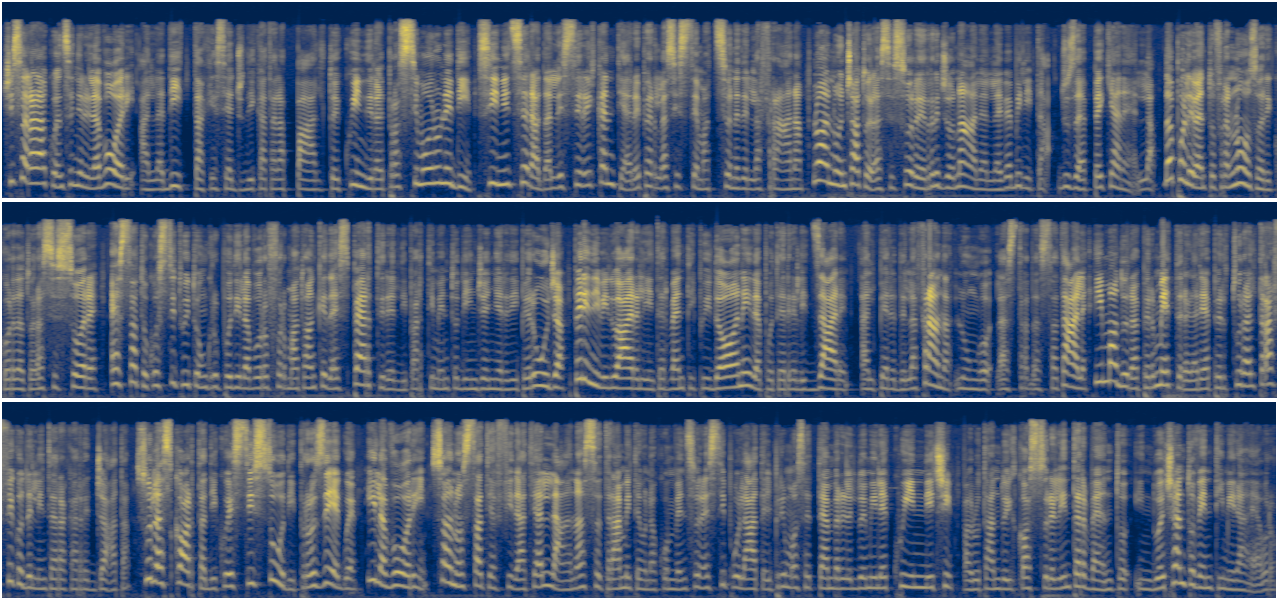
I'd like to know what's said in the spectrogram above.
ci sarà la consegna dei lavori alla ditta che si è aggiudicata l'appalto e quindi dal prossimo lunedì si inizierà ad allestire il cantiere per la sistemazione della frana. Lo ha annunciato l'assessore regionale alla viabilità Giuseppe Chianella. Dopo l'evento franoso, ha ricordato l'assessore, è stato costituito un gruppo di lavoro formato anche da esperti del Dipartimento di Ingegnere di Perugia per individuare gli interventi più idonei da poter realizzare al piede della frana lungo la strada statale, in modo da permettere la riapertura al traffico dell'intera carreggiata. Sulla scorta di questi studi prosegue. I lavori sono stati affidati all'ANAS tramite una convenzione stipulata il 1 settembre del 2015, valutando il costo dell'intervento in 220.000 euro.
